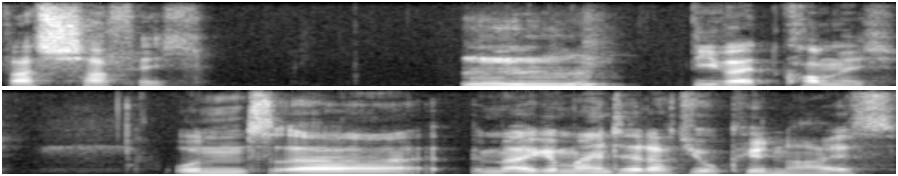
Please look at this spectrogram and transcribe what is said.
was schaffe ich? Mhm. Wie weit komme ich? Und äh, im allgemeinen Teil dachte ich, okay, nice.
